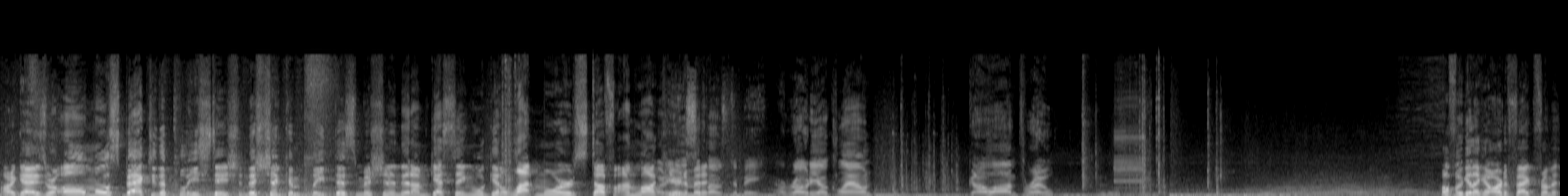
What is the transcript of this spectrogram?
Alright guys, we're almost back to the police station. This should complete this mission and then I'm guessing we'll get a lot more stuff unlocked here in a minute. What are you supposed to be? A rodeo clown? Go on through. Hopefully we get like an artifact from it.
